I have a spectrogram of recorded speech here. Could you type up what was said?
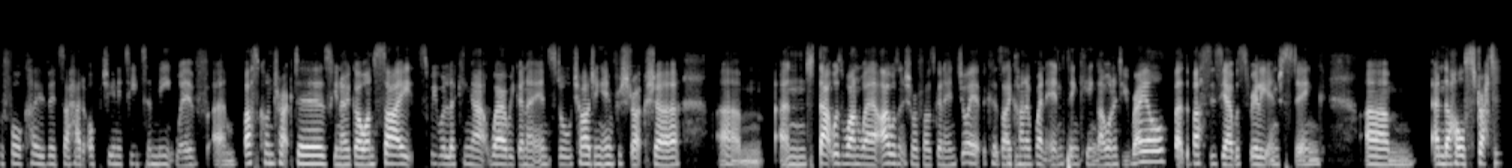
before covid so i had opportunity to meet with um, bus contractors you know go on sites. We were looking at where are we going to install charging infrastructure um, and that was one where I wasn't sure if I was going to enjoy it because I mm-hmm. kind of went in thinking I want to do rail, but the buses, yeah, was really interesting. Um, and the whole strategy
